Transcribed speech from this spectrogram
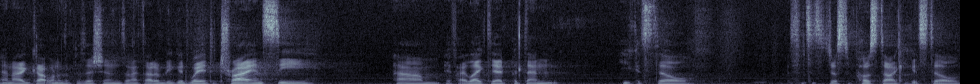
and I got one of the positions, and I thought it would be a good way to try and see um, if I liked it. But then you could still, since it's just a postdoc, you could still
